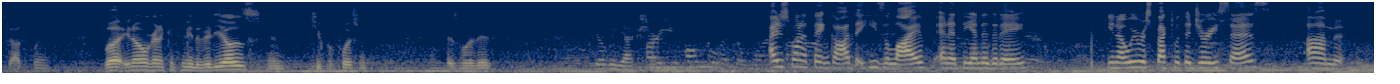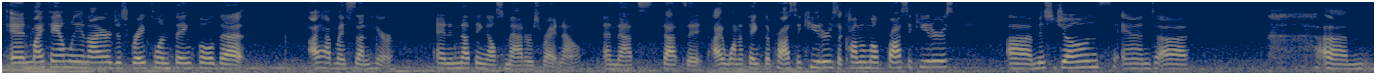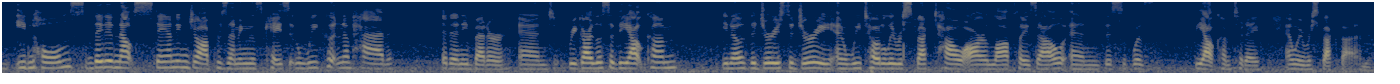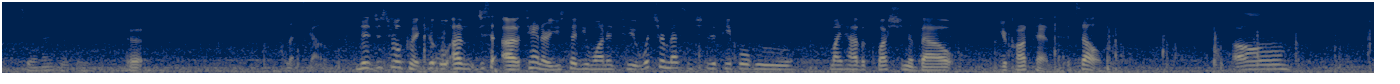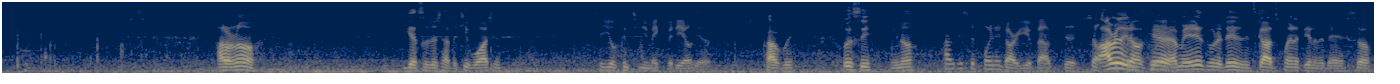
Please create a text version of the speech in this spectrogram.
It's God's plan. But you know, we're gonna continue the videos and keep it pushing. Is what it is. Your reaction? Are you hopeful that the one? I just want to thank God that he's alive, and at the end of the day, you know, we respect what the jury says. Um, and my family and I are just grateful and thankful that I have my son here, and nothing else matters right now. And that's that's it. I want to thank the prosecutors, the Commonwealth prosecutors, uh, Miss Jones, and. Uh, um, Eden Holmes. They did an outstanding job presenting this case, and we couldn't have had it any better. And regardless of the outcome, you know, the jury's the jury, and we totally respect how our law plays out. And this was the outcome today, and we respect that. Yeah, Tanner. your Let's go. No, Just real quick, um, just uh, Tanner, you said you wanted to. What's your message to the people who might have a question about your content itself? Um, I don't know. Guess we'll just have to keep watching. So you'll continue to make videos. Yeah, probably. We'll see. You know, How disappointed are you about this? I really don't self-defense care. I mean, it is what it is. It's God's plan at the end of the day. So,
